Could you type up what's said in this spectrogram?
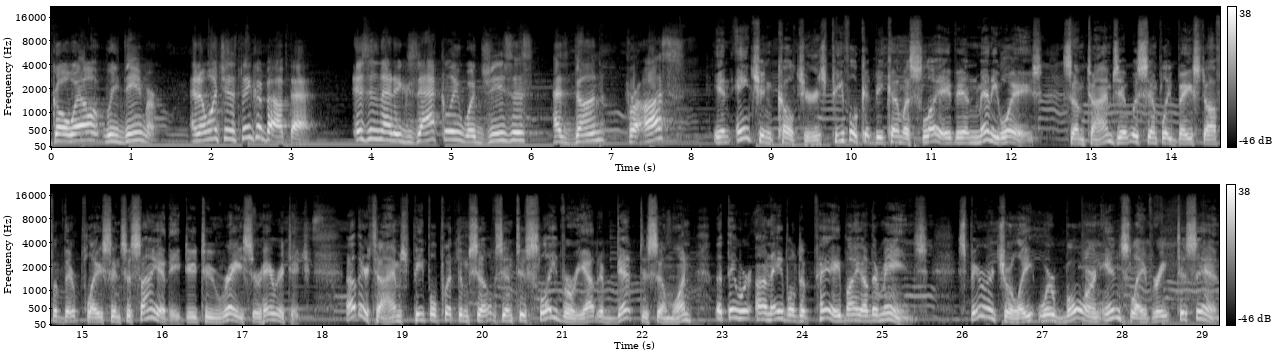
Goel Redeemer. And I want you to think about that. Isn't that exactly what Jesus has done for us? In ancient cultures, people could become a slave in many ways. Sometimes it was simply based off of their place in society due to race or heritage. Other times, people put themselves into slavery out of debt to someone that they were unable to pay by other means. Spiritually, we're born in slavery to sin,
